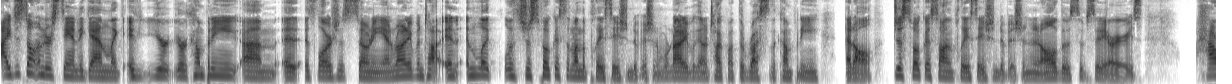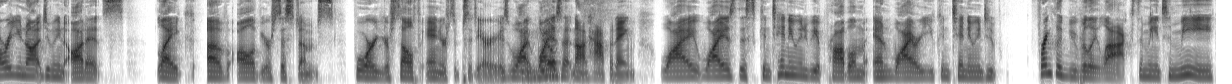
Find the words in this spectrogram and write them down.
I just don't understand again like if you're your company um as large as Sony and I'm not even talking and, and like let's just focus in on the PlayStation division. We're not even going to talk about the rest of the company at all. Just focus on the PlayStation division and all of those subsidiaries. How are you not doing audits like of all of your systems for yourself and your subsidiaries? Why why Yep. is that not happening? Why why is this continuing to be a problem and why are you continuing to frankly be really lax? I mean to me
